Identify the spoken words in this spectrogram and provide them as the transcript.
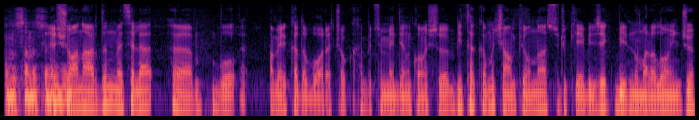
onu sana Ya söylüyorum. şu an Harden mesela e, bu Amerika'da bu ara çok bütün medyanın konuştuğu bir takımı şampiyonluğa sürükleyebilecek bir numaralı oyuncu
